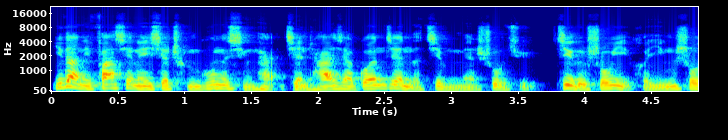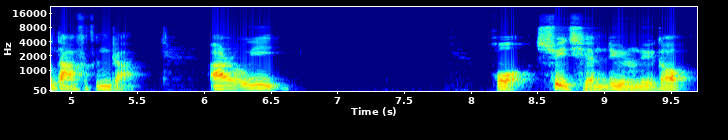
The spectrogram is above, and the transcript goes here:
一旦你发现了一些成功的形态，检查一下关键的基本面数据：季度收益和营收大幅增长，ROE 或税前利润率高。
